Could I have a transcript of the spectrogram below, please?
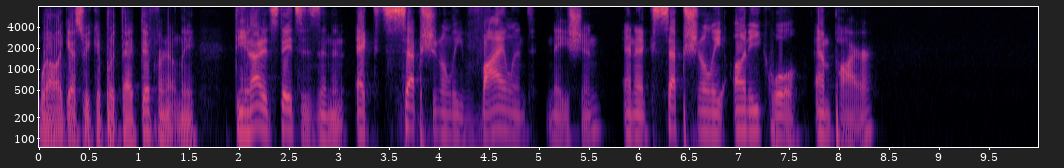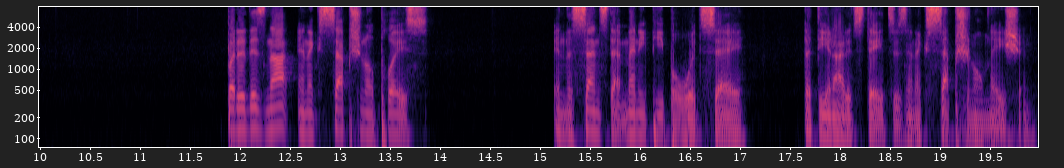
Well, I guess we could put that differently. The United States is an exceptionally violent nation, an exceptionally unequal empire. But it is not an exceptional place in the sense that many people would say that the United States is an exceptional nation.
